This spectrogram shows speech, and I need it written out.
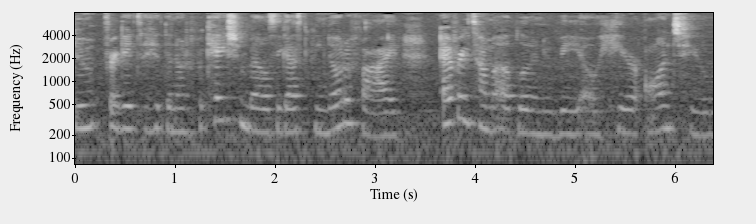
Don't forget to hit the notification bell so you guys can be notified every time I upload a new video here onto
